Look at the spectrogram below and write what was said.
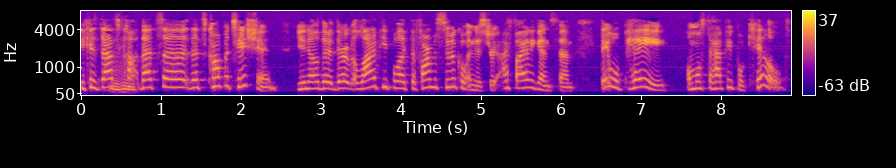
because that's co- that's a that's competition. You know, there there are a lot of people like the pharmaceutical industry. I fight against them. They will pay almost to have people killed.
